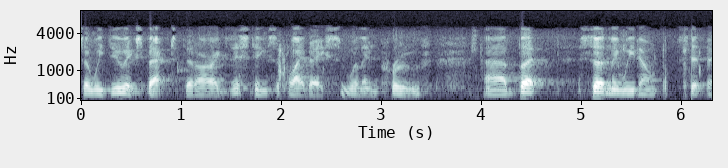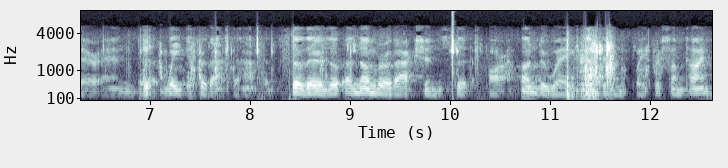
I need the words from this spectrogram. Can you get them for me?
so we do expect that our existing supply base will improve. Certainly we don't sit there and wait for that to happen. So there's a number of actions that are underway, have been underway for some time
